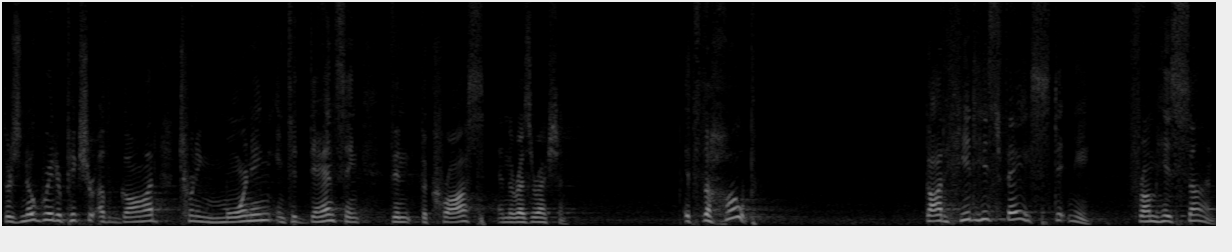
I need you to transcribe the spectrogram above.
There's no greater picture of God turning mourning into dancing than the cross and the resurrection. It's the hope. God hid his face, didn't he, from his son.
